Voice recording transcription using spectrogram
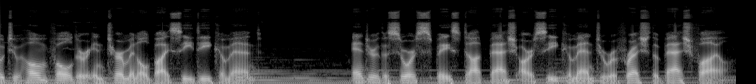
Go to home folder in terminal by cd command. Enter the source space command to refresh the bash file.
